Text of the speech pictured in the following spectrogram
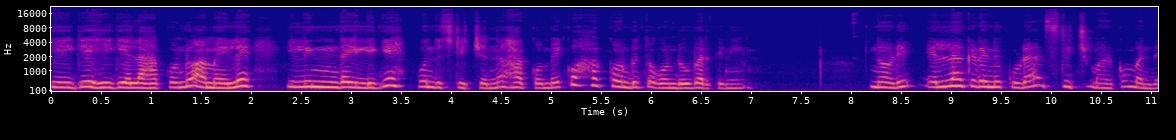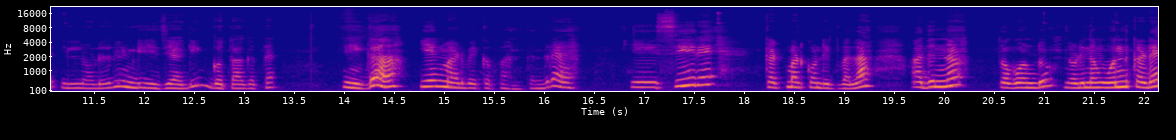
ಹೀಗೆ ಹೀಗೆ ಎಲ್ಲ ಹಾಕ್ಕೊಂಡು ಆಮೇಲೆ ಇಲ್ಲಿಂದ ಇಲ್ಲಿಗೆ ಒಂದು ಸ್ಟಿಚ್ಚನ್ನು ಹಾಕ್ಕೊಬೇಕು. ಹಾಕ್ಕೊಂಡು ತೊಗೊಂಡು ಬರ್ತೀನಿ. ನೋಡಿ, ಎಲ್ಲ ಕಡೆಯೂ ಕೂಡ ಸ್ಟಿಚ್ ಮಾಡ್ಕೊಂಡು ಬಂದೆ. ಇಲ್ಲಿ ನೋಡಿದ್ರೆ ನಿಮಗೆ ಈಸಿಯಾಗಿ ಗೊತ್ತಾಗುತ್ತೆ. ಈಗ ಏನು ಮಾಡಬೇಕಪ್ಪ ಅಂತಂದರೆ, ಈ ಸೀರೆ ಕಟ್ ಮಾಡ್ಕೊಂಡಿದ್ವಲ್ಲ, ಅದನ್ನು ತಗೊಂಡು ನೋಡಿ ನಾವು ಒಂದು ಕಡೆ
